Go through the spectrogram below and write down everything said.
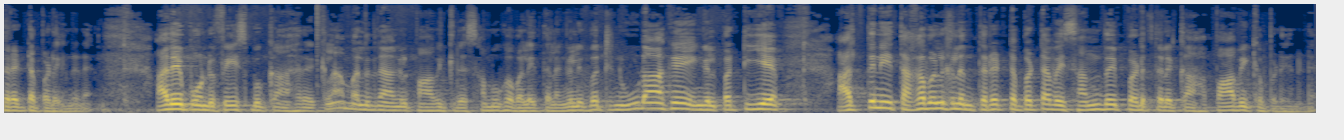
திரட்டப்படுகின்றன. அதே போன்று ஃபேஸ்புக்காக இருக்கலாம் அல்லது நாங்கள் பாவிக்கிற சமூக வலைத்தளங்கள் இவற்றின் ஊடாக எங்கள் பற்றிய அத்தனை தகவல்களும் திரட்டப்பட்டு அவை சந்தைப்படுத்தலுக்காக பாவிக்கப்படுகின்றன.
